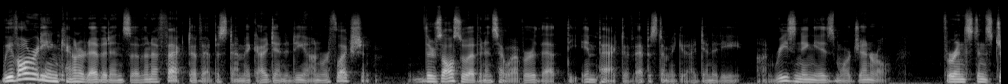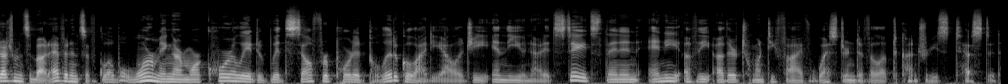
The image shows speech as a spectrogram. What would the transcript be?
We have already encountered evidence of an effect of epistemic identity on reflection. There's also evidence, however, that the impact of epistemic identity on reasoning is more general. For instance, judgments about evidence of global warming are more correlated with self reported political ideology in the United States than in any of the other 25 Western developed countries tested.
